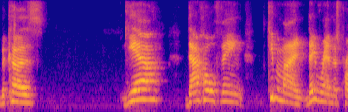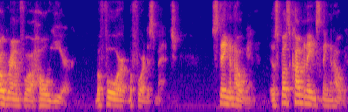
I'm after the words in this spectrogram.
because yeah, that whole thing keep in mind they ran this program for a whole year before before this match. Sting and Hogan. It was supposed to culminate in Sting and Hogan.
